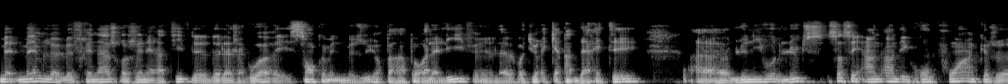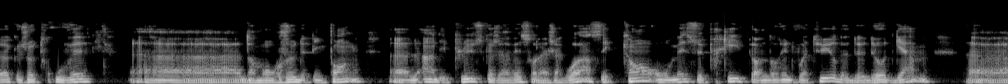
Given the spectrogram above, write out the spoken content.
même le, freinage régénératif de, la Jaguar est sans commune mesure par rapport à la Leaf. La voiture est capable d'arrêter. Le niveau de luxe, ça c'est un, des gros points que je trouvais euh, dans mon jeu de ping-pong. Euh, un des plus que j'avais sur la Jaguar, c'est quand on met ce prix dans une voiture de, de, de haute gamme, euh,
